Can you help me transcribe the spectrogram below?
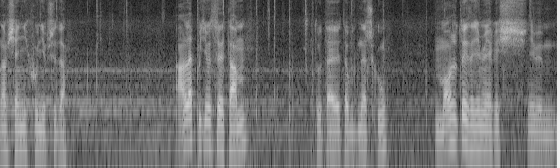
Nam się nichu nie przyda. Ale pójdziemy sobie tam. Tutaj, do budyneczku. Może tutaj znajdziemy jakieś, nie wiem...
